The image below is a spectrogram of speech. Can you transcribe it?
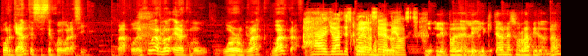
Porque antes este juego era así para poder jugarlo era como World of Warcraft. Ah, yo han descubierto los MMOs. Le, le, quitaron eso rápido, ¿no?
